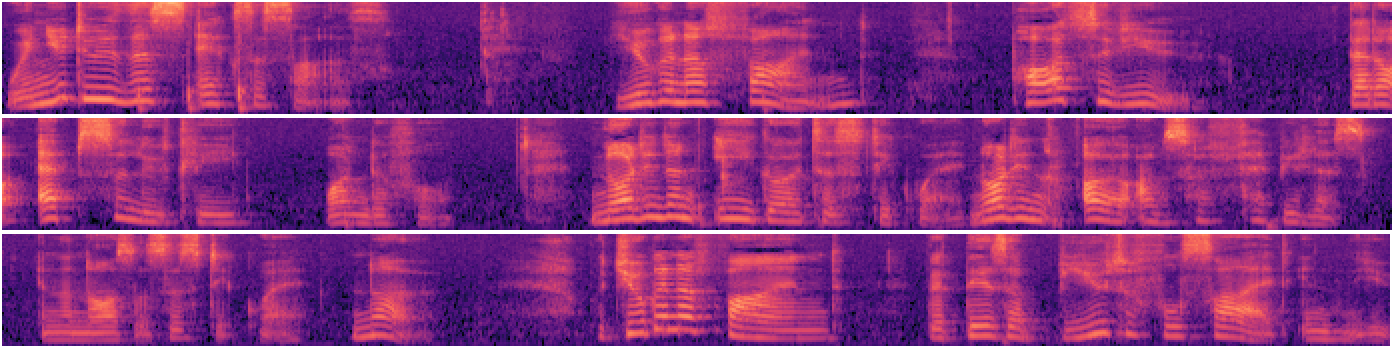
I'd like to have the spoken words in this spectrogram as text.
when you do this exercise, you're going to find parts of you that are absolutely wonderful. Not in an egotistic way, not in, oh, I'm so fabulous in the narcissistic way. No. But you're going to find that there's a beautiful side in you,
